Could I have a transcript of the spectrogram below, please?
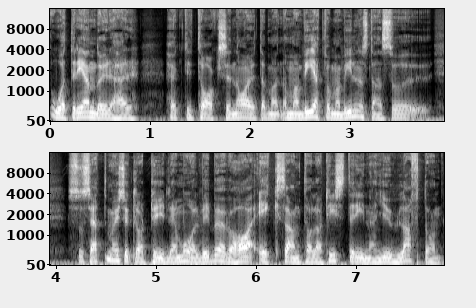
Återigen då i det här högt i tak-scenariot, om man vet vad man vill någonstans så så, sätter man ju såklart tydliga mål. Vi behöver ha x antal artister innan julafton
